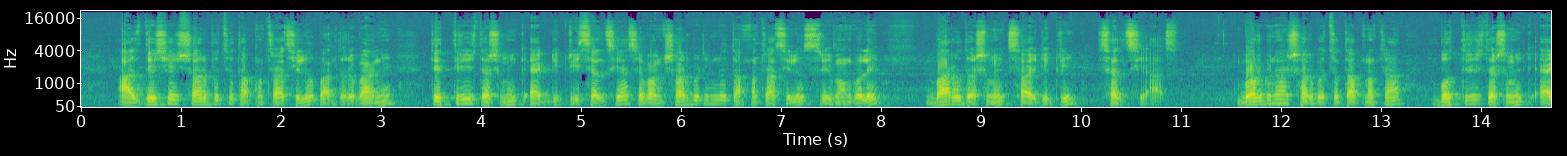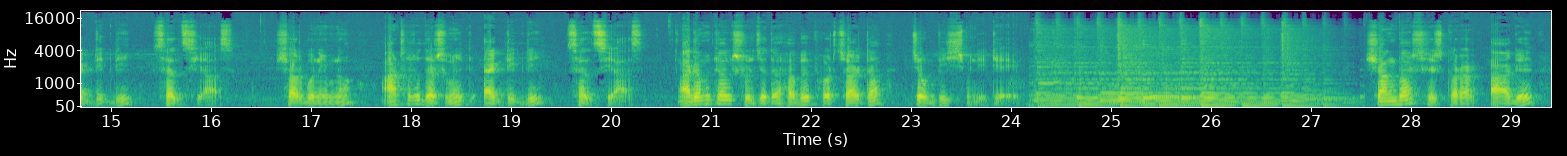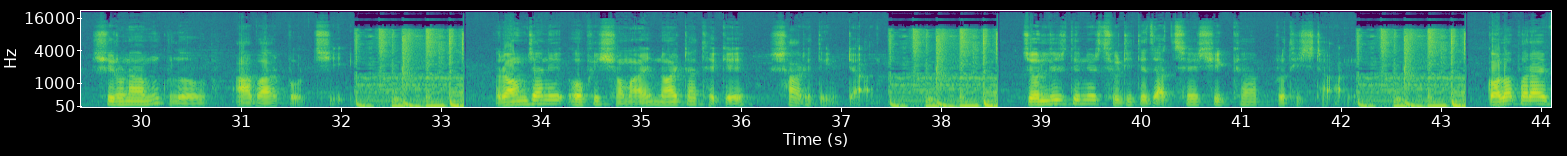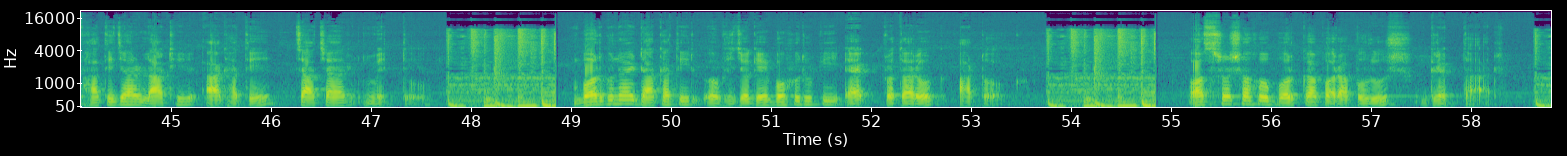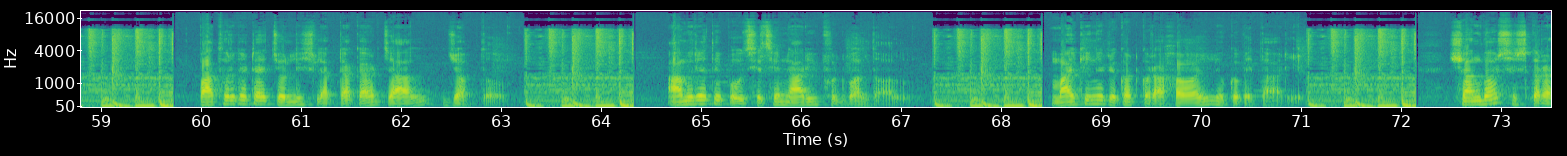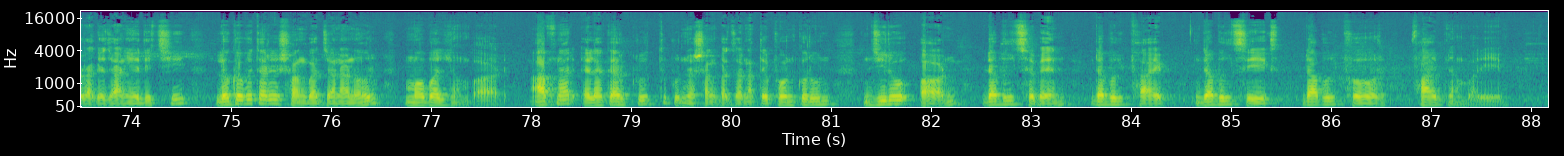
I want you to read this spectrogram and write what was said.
আজ দেশের সর্বোচ্চ তাপমাত্রা ছিল বান্দরবানে তেত্রিশ দশমিক এক ডিগ্রি সেলসিয়াস এবং সর্বনিম্ন তাপমাত্রা ছিল শ্রীমঙ্গলে বারো দশমিক ছয় ডিগ্রি সেলসিয়াস। বরগুনার সর্বোচ্চ তাপমাত্রা বত্রিশ দশমিক এক ডিগ্রি সেলসিয়াস। সর্বনিম্ন আঠারো দশমিক এক ডিগ্রি সেলসিয়াস। আগামীকাল সূর্যোদয় হবে ভোর ছয়টা চব্বিশ মিনিটে। সংবাদ শেষ করার আগে শিরোনামগুলো আবার পড়ছি। রমজানে অফিস সময় নয়টা থেকে সাড়ে তিনটা। চল্লিশ দিনের ছুটিতে যাচ্ছে শিক্ষা প্রতিষ্ঠান। কলাপাড়ায় ভাতিজার লাঠির আঘাতে চাচার মৃত্যু। বরগুনায় ডাকাতির অভিযোগে বহুরূপী এক প্রতারক আটক। অস্ত্রসহ বোরকা পরা পুরুষ গ্রেপ্তার। পাথরঘাটায় চল্লিশ লাখ টাকার জাল জব্দ। আমিরাতে পৌঁছেছে নারী ফুটবল দল। মাইকিংয়ে রেকর্ড করা হয় লোকবেতারে। সংবাদ শেষ করার আগে জানিয়ে দিচ্ছি, লোকবেতারে সংবাদ জানানোর মোবাইল নম্বর। আপনার এলাকার গুরুত্বপূর্ণ সংবাদ জানাতে ফোন করুন zero one double seven double five double six double four five নম্বরে।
